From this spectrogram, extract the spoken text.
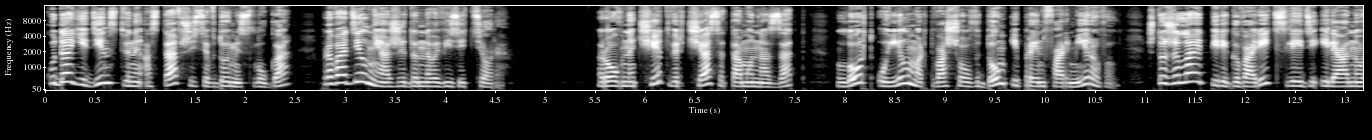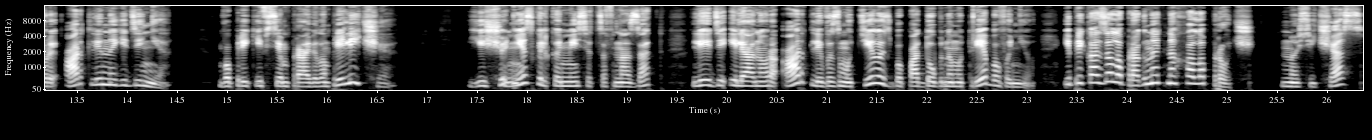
куда единственный оставшийся в доме слуга проводил неожиданного визитера. Ровно четверть часа тому назад лорд Уилмарт вошел в дом и проинформировал, что желает переговорить с леди Элеонорой Артли наедине, вопреки всем правилам приличия. Еще несколько месяцев назад леди Элеонора Артли возмутилась бы подобному требованию и приказала прогнать нахала прочь. Но сейчас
